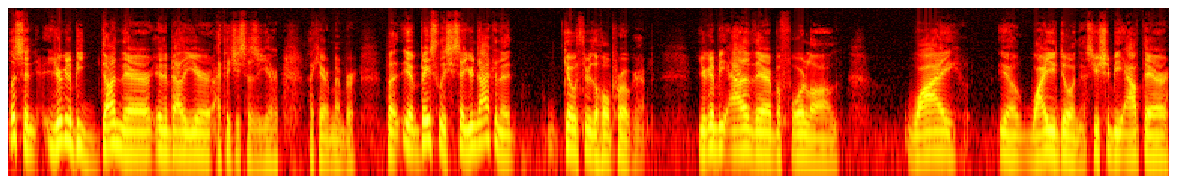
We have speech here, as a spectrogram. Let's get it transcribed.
listen you're going to be done there in about a year i think she says a year i can't remember but you know basically she said you're not going to go through the whole program you're going to be out of there before long why you know why are you doing this you should be out there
